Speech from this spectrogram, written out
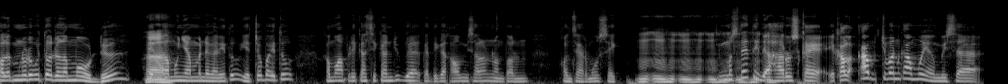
Kalau menurut itu adalah mode dan Hah. kamu nyaman dengan itu, ya coba itu kamu aplikasikan juga ketika kamu misalnya nonton konser musik. Mm, mm, mm, mm, mm, Maksudnya tidak harus kayak ya kalau kamu cuman kamu yang bisa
